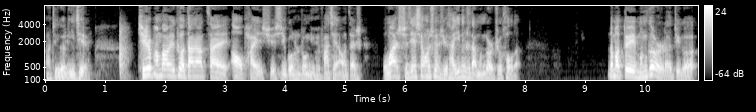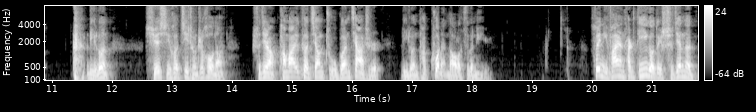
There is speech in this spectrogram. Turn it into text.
啊这个理解。其实庞巴维克，大家在奥派学习过程中，你会发现啊，在我们按时间先后顺序，他一定是在蒙格尔之后的。那么对蒙格尔的这个 理论。学习和继承之后呢，实际上庞巴维克将主观价值理论它扩展到了资本领域，所以你发现他是第一个对时间的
